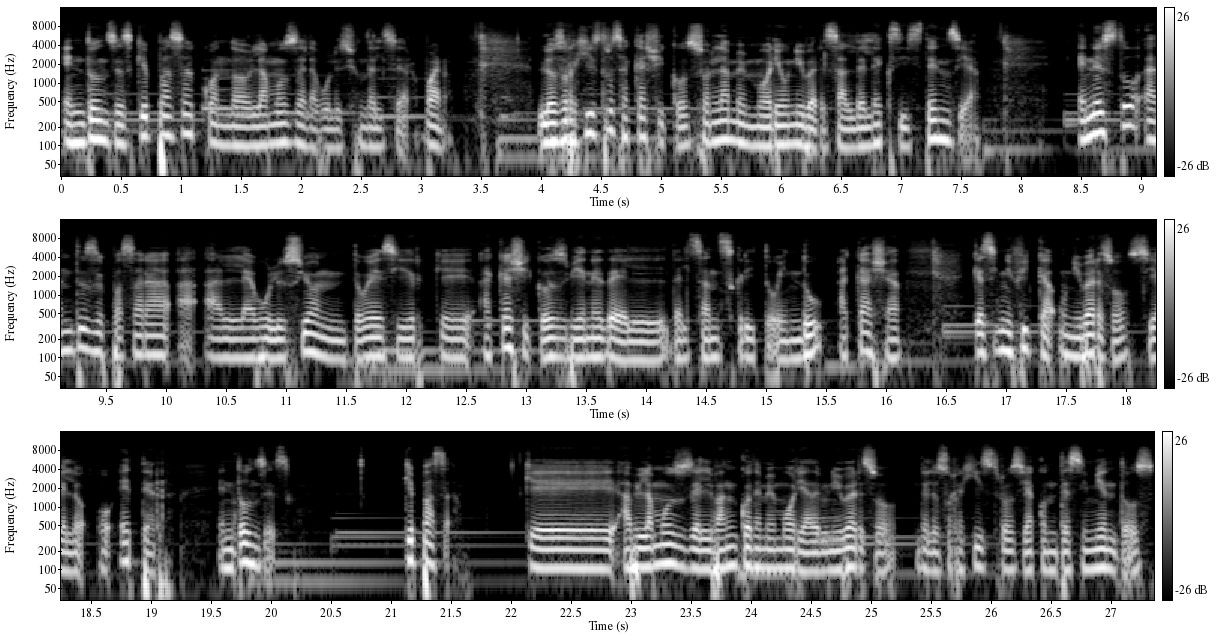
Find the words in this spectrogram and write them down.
Entonces, ¿qué pasa cuando hablamos de la evolución del ser? Bueno, los registros akáshicos son la memoria universal de la existencia. En esto, antes de pasar a, la evolución, te voy a decir que Akashicos viene del, del sánscrito hindú Akasha, que significa universo, cielo o éter. Entonces, ¿qué pasa? Que hablamos del banco de memoria del universo, de los registros y acontecimientos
